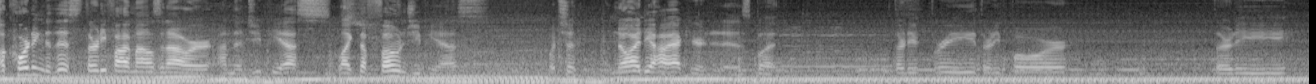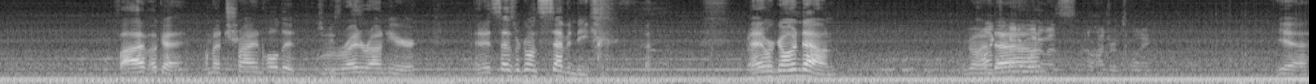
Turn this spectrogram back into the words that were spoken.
according to this 35 miles an hour on the GPS, like the phone GPS, which uh, no idea how accurate it is, but 33, 34, 35. Okay, I'm gonna try and hold it right around here, and it says we're going 70, and we're going down. We're going I liked it better when it down. was 120. Yeah.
